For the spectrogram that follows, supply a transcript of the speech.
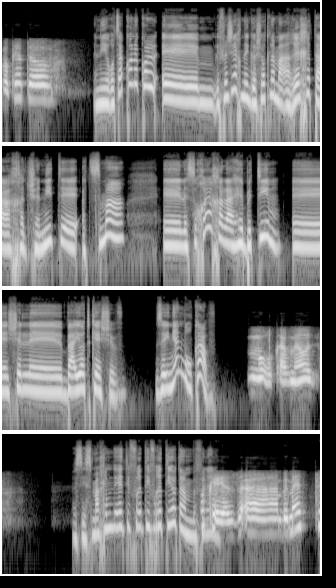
בוקר טוב. אני רוצה קודם כל, אה, לפני שאנחנו ניגשות למערכת החדשנית אה, עצמה, אה, לשוחח על ההיבטים אה, של אה, בעיות קשב. זה עניין מורכב. מורכב מאוד. אז אשמח אם תפר, תפרטי אותם בפנינו. אוקיי, okay, אז uh, באמת, uh,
